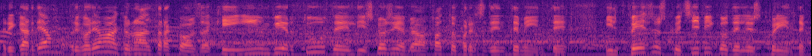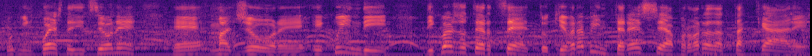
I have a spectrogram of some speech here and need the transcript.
Ricordiamo, ricordiamo anche un'altra cosa, che in virtù del discorso che abbiamo fatto precedentemente, il peso specifico delle sprint in questa edizione è maggiore e quindi di questo terzetto chi avrebbe interesse a provare ad attaccare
